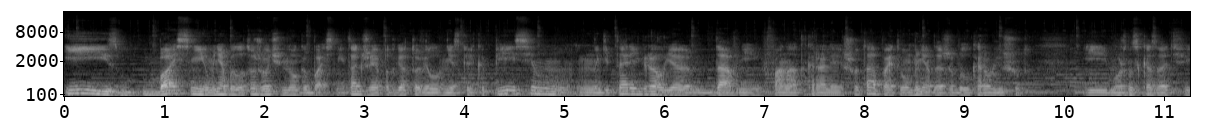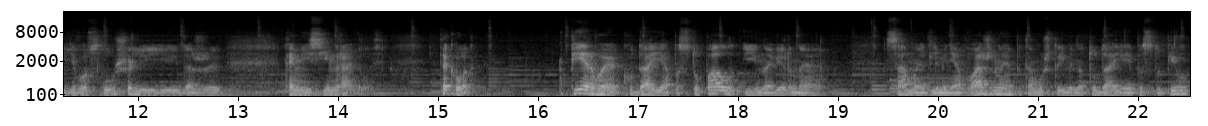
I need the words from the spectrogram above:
И из басней у меня было тоже очень много басней. Также я подготовил несколько песен, на гитаре играл. Я давний фанат Короля и Шута, поэтому у меня даже был Король и Шут. И, можно сказать, его слушали, и даже комиссии нравилось. Так вот, первое, куда я поступал, и, наверное, самое для меня важное, потому что именно туда я и поступил,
